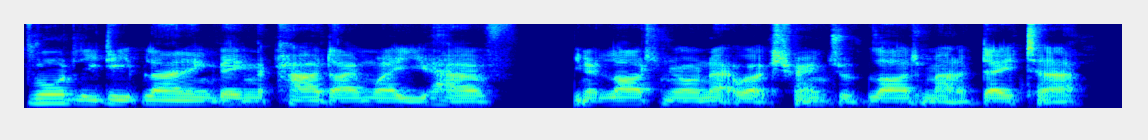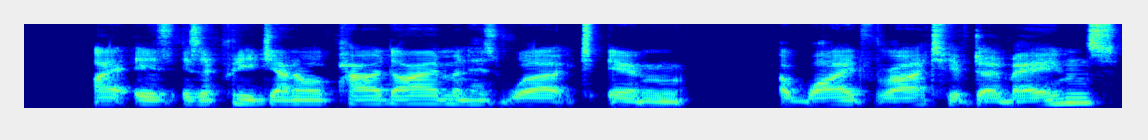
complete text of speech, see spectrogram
broadly deep learning being the paradigm where you have you know large neural networks trained with large amount of data I, is is a pretty general paradigm and has worked in a wide variety of domains.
